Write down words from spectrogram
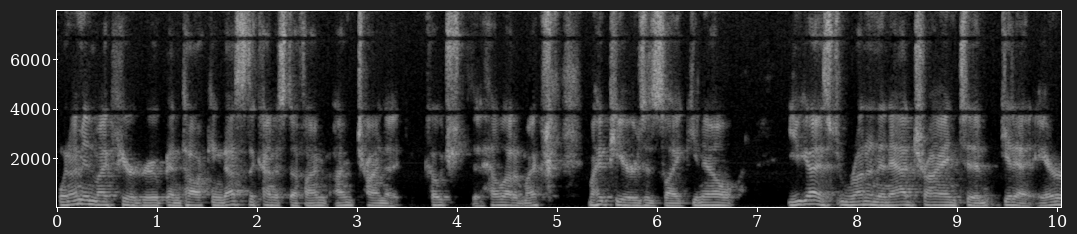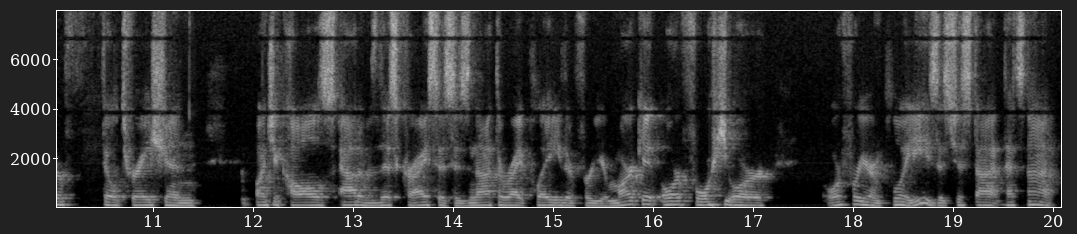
when i'm in my peer group and talking that's the kind of stuff i'm i'm trying to coach the hell out of my my peers it's like you know you guys running an ad trying to get an air filtration bunch of calls out of this crisis is not the right play either for your market or for your or for your employees it's just not that's not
